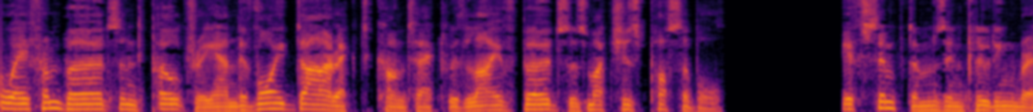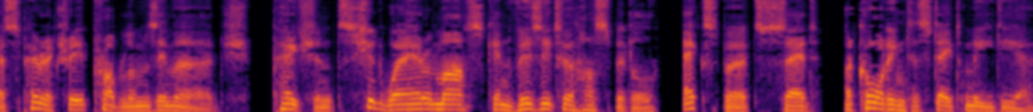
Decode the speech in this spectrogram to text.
away from birds and poultry and avoid direct contact with live birds as much as possible. If symptoms including respiratory problems emerge, patients should wear a mask and visit a hospital, experts said, according to state media.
